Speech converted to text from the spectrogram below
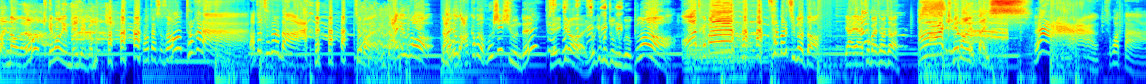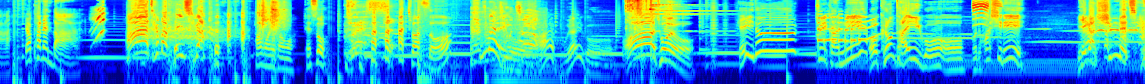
아안 나오나요? 개망했네 지금. 평타 써서 들어가라. 나도 죽는다. 잠깐만 나이가 나이가 아까보다 훨씬 쉬운데? 제기라 여기 먼저 오는 거였구나. 아 잠깐만! 살벌 친것 같다. 야야 제발 제발 제발. 아 개망했다 이씨. 아 죽었다. 뼈 파낸다. 아 잠깐만 벤시가. 방어해 방어. 됐어. 좋았어. 쉽네 이거. 아 뭐야 이거. 아 좋아요. 게이득. 수익 갔니? 어 그럼 다행이고. 어 확실히 얘가 쉽네 진짜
